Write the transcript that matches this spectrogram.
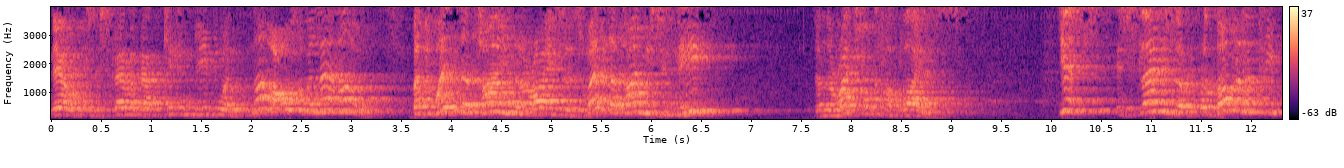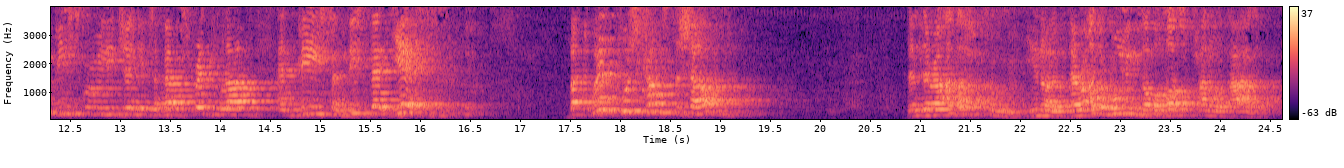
Now, is Islam about killing people? And no, no. But when the time arises, when the time is in need, then the right hukum applies. Yes, Islam is a predominantly peaceful religion. It's about spreading love and peace and this, that, yes. Push comes to shove, then there are other hukum, you know, there are other rulings of Allah subhanahu wa ta'ala.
